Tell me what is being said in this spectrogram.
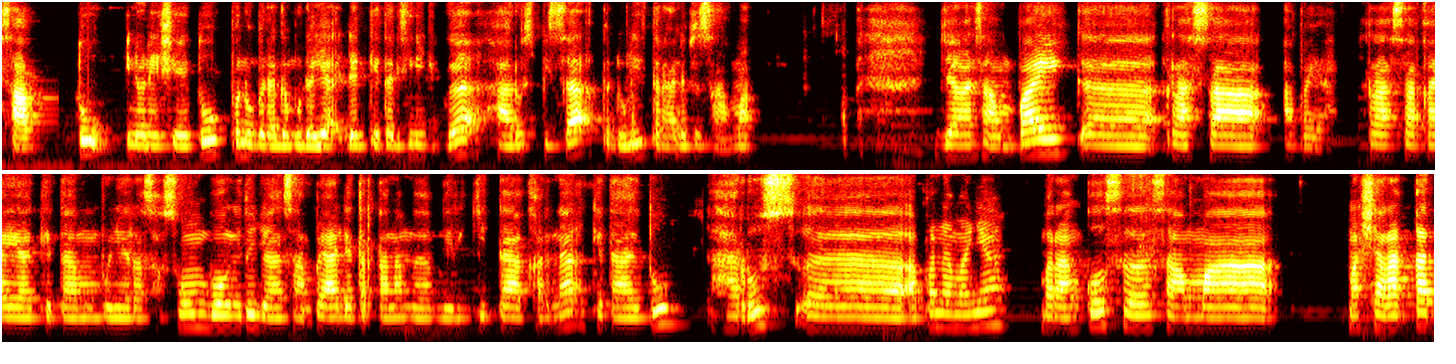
satu, Indonesia itu penuh beragam budaya dan kita di sini juga harus bisa peduli terhadap sesama. Jangan sampai ke rasa apa ya, rasa kayak kita mempunyai rasa sombong itu jangan sampai ada tertanam dalam diri kita. Karena kita itu harus eh, apa namanya merangkul sesama masyarakat.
